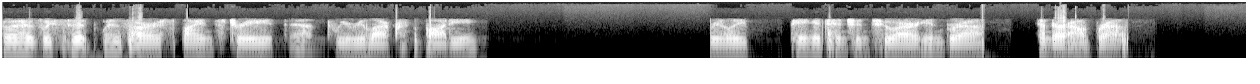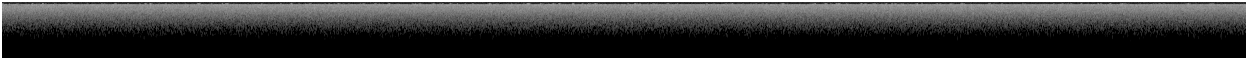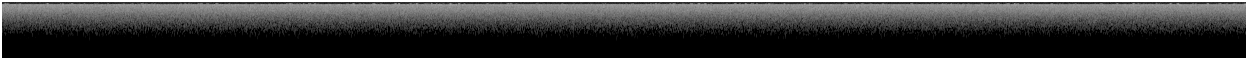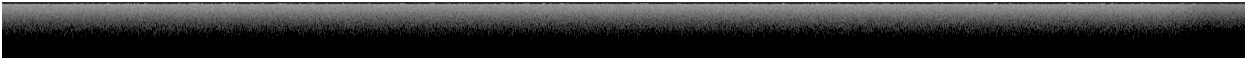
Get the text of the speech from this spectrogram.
So as we sit with our spine straight and we relax the body, really paying attention to our in breath and our out breath.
